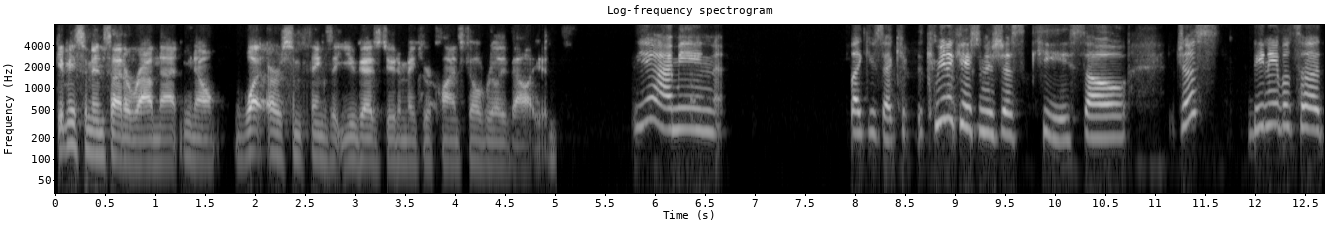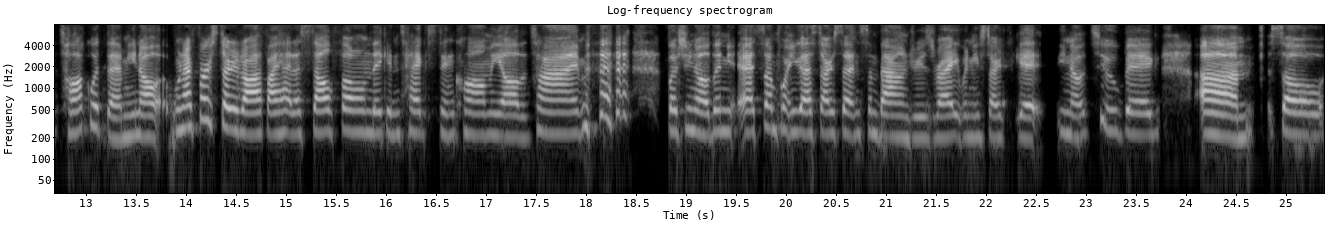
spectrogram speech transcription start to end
Give me some insight around that. You know, what are some things that you guys do to make your clients feel really valued? Yeah, I mean, like you said, communication is just key. So just being able to talk with them. You know, when I first started off, I had a cell phone. They can text and call me all the time. but, you know, then at some point you got to start setting some boundaries, right? When you start to get, you know, too big. Um, so,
